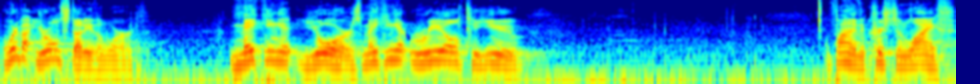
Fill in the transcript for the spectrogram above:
Or what about your own study of the Word? Making it yours, making it real to you. Finally, the Christian life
